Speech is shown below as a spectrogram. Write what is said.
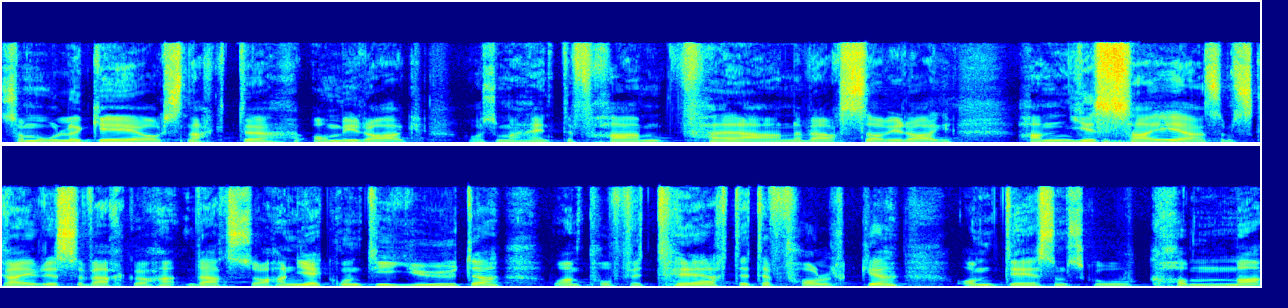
som Ole Georg snakket om i dag, og som han henter fram flere verser i dag han, Jesaja, som skrev disse versene, han gikk rundt i Juda og han profeterte til folket om det som skulle komme.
